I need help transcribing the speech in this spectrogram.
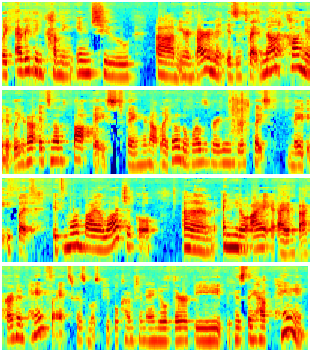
like everything coming into um, your environment is a threat, not cognitively. You're not. It's not a thought-based thing. You're not like, oh, the world's a very dangerous place. Maybe, but it's more biological. Um, and you know, I, I have a background in pain science because most people come to manual therapy because they have pain.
